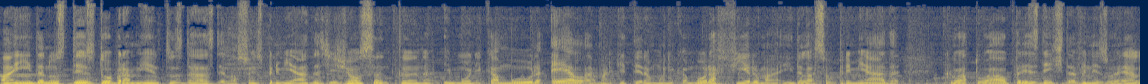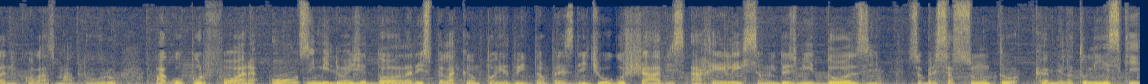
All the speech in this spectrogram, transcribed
Ainda nos desdobramentos das delações premiadas de João Santana e Mônica Moura, ela, marqueteira Mônica Moura, afirma em delação premiada que o atual presidente da Venezuela, Nicolás Maduro, pagou por fora 11 milhões de dólares pela campanha do então presidente Hugo Chávez à reeleição em 2012. Sobre esse assunto, Camila Tulinski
